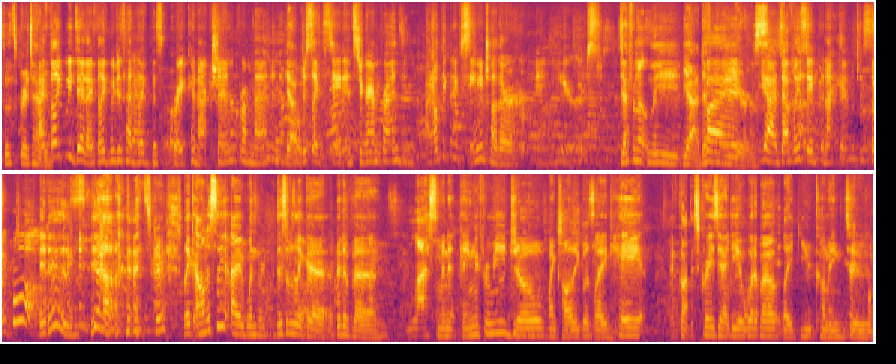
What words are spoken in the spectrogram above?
So it's great to have I you. feel like we did. I feel like we just had like this great connection from then, and then Yeah. we've just like stayed Instagram friends, and I don't think we've seen each other in years. definitely, yeah, But definitely years. yeah, definitely stayed connected, which is so cool. It is, yeah, it's great. Like honestly, I when this was like a, a bit of a last minute thing for me. Joe, my colleague, was like, "Hey, I've got this crazy idea. What about like you coming to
